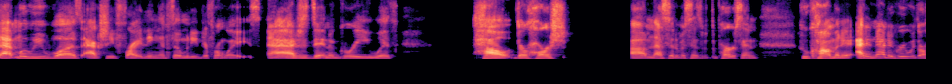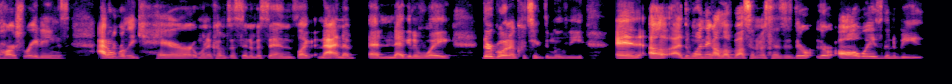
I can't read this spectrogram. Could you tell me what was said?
that movie was actually frightening in so many different ways. I I just didn't agree with how their harsh um not cinema sins with the person who commented i did not agree with their harsh ratings i don't really care when it comes to cinema sins like not in a, a negative way they're going to critique the movie and uh the one thing i love about cinema sins is they're they're always going to be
